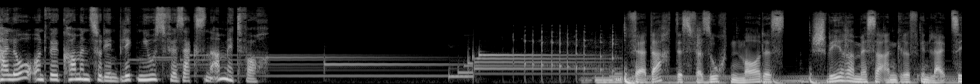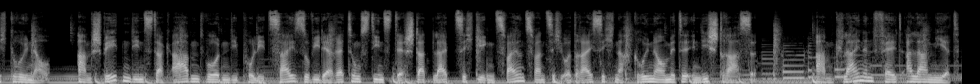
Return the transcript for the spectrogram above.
Hallo und willkommen zu den Blick News für Sachsen am Mittwoch. Verdacht des versuchten Mordes, schwerer Messerangriff in Leipzig-Grünau. Am späten Dienstagabend wurden die Polizei sowie der Rettungsdienst der Stadt Leipzig gegen 22.30 Uhr nach Grünau Mitte in die Straße. Am kleinen Feld alarmiert.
